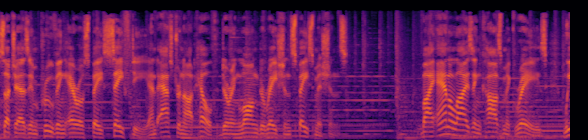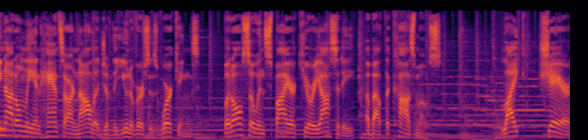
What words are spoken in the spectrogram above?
such as improving aerospace safety and astronaut health during long-duration space missions. By analyzing cosmic rays, we not only enhance our knowledge of the universe's workings, but also inspire curiosity about the cosmos. Like, share,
